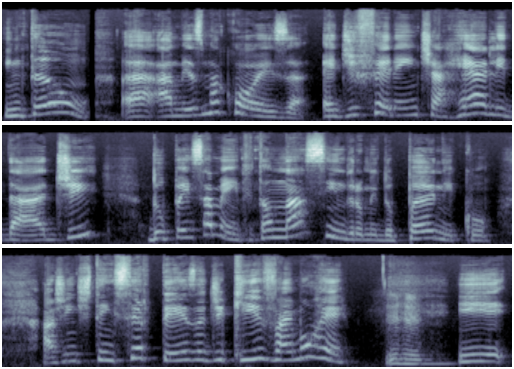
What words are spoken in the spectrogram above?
Então, a, a mesma coisa, é diferente a realidade do pensamento. Então, na síndrome do pânico, a gente tem certeza de que vai morrer. Uhum. E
